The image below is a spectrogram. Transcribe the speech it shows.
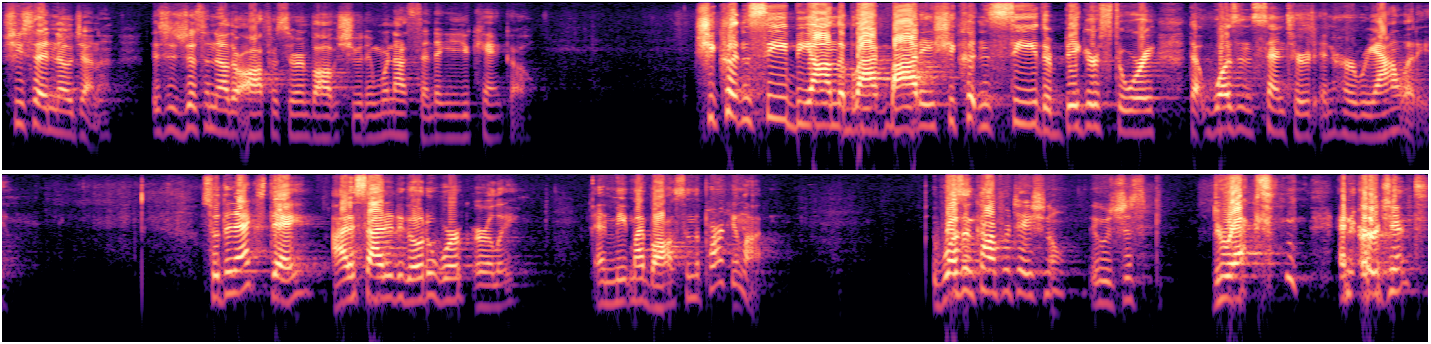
she said, no, Jenna, this is just another officer involved shooting. We're not sending you, you can't go. She couldn't see beyond the black body. She couldn't see the bigger story that wasn't centered in her reality. So the next day, I decided to go to work early and meet my boss in the parking lot. It wasn't confrontational, it was just direct and urgent.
